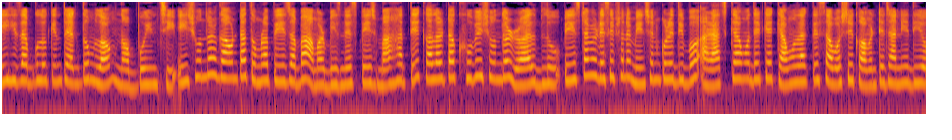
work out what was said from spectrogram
এই হিজাবগুলো কিন্তু একদম লং নব্বই ইঞ্চি। এই সুন্দর গাউনটা তোমরা পেয়ে যাবা আমার বিজনেস পেজ মাহাতে। কালারটা খুবই সুন্দর রয়্যাল ব্লু পেজটা আমি রিসেপশনে মেনশন করে দিব। আর আজকে আমাদেরকে কেমন লাগতেছে অবশ্যই কমেন্টে জানিয়ে দিও।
